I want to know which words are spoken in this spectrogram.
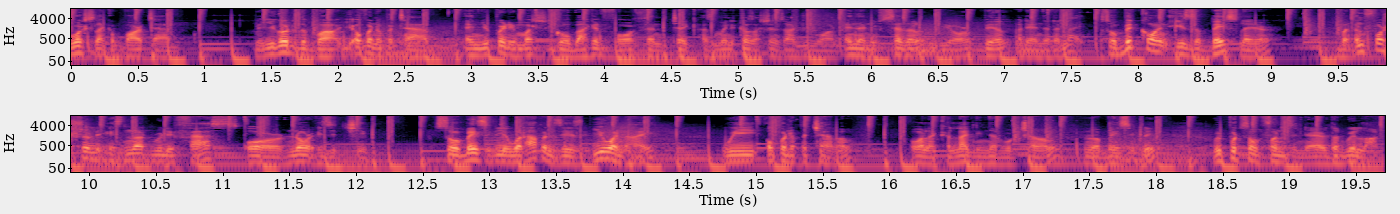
works like a bar tab. You go to the bar, you open up a tab, and you pretty much go back and forth and take as many transactions as you want, and then you settle your bill at the end of the night. So Bitcoin is the base layer, but unfortunately, it's not really fast, or nor is it cheap. So basically, what happens is you and I, we open up a channel or like a Lightning Network channel, you know, basically. We put some funds in there that we lock.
